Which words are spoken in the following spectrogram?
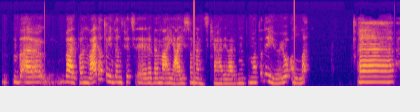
være på en vei da, til å identifisere hvem er jeg som menneske her i verden. på en måte, Det gjør jo alle. Eh,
